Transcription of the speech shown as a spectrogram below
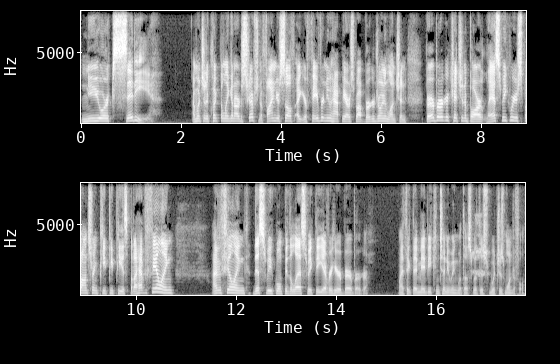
New York City. I want you to click the link in our description to find yourself at your favorite new happy hour spot, Burger Joint and Luncheon, Bareburger Kitchen and Bar. Last week we were sponsoring PPPs, but I have a feeling I have a feeling this week won't be the last week that you ever hear Bareburger. I think they may be continuing with us with this, which is wonderful.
